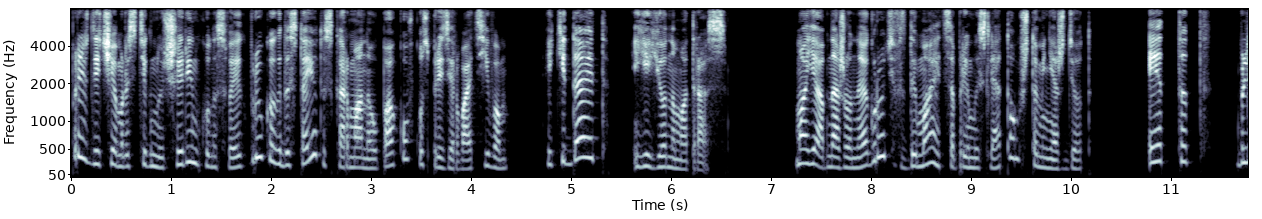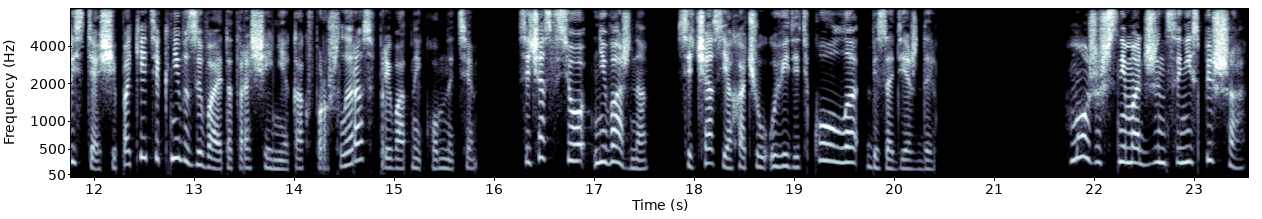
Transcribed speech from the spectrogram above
прежде чем расстегнуть ширинку на своих брюках, достает из кармана упаковку с презервативом и кидает ее на матрас. Моя обнаженная грудь вздымается при мысли о том, что меня ждет. Этот блестящий пакетик не вызывает отвращения, как в прошлый раз в приватной комнате. Сейчас все неважно. Сейчас я хочу увидеть Коула без одежды. Можешь снимать джинсы не спеша.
